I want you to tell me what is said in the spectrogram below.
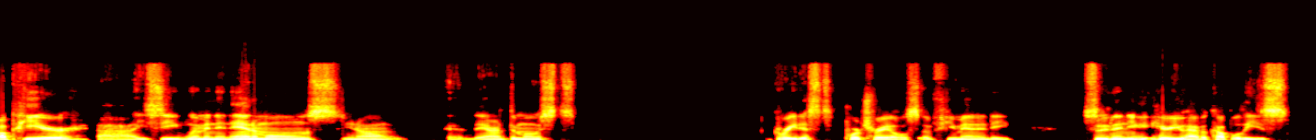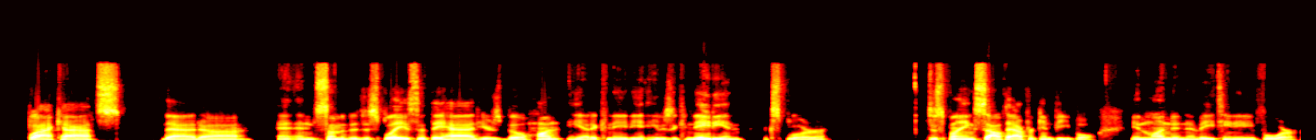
up here. Uh, you see women and animals. You know, they aren't the most greatest portrayals of humanity. So then you here you have a couple of these black hats that uh and, and some of the displays that they had. Here's Bill Hunt. He had a Canadian, he was a Canadian explorer displaying South African people in London of 1884.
